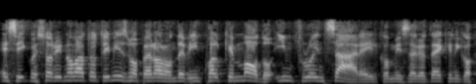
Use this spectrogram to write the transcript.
Eh sì, questo rinnovato ottimismo però non deve in qualche modo influenzare il commissario tecnico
